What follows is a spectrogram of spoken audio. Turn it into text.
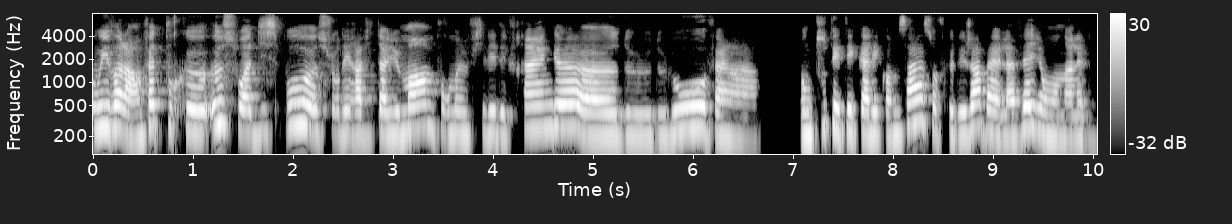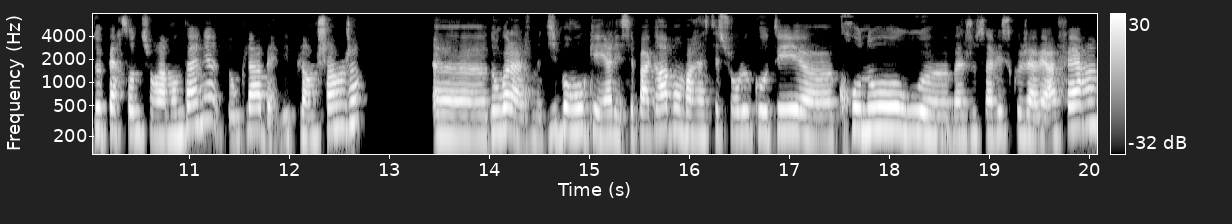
Oui, voilà, en fait, pour que eux soient dispo sur des ravitaillements, pour me filer des fringues, euh, de, l'eau, enfin, donc tout était calé comme ça, sauf que déjà, ben, la veille, on enlève deux personnes sur la montagne, donc là, ben, les plans changent. Euh, donc voilà, je me dis bon, ok, allez, c'est pas grave, on va rester sur le côté euh, chrono où euh, ben, je savais ce que j'avais à faire,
